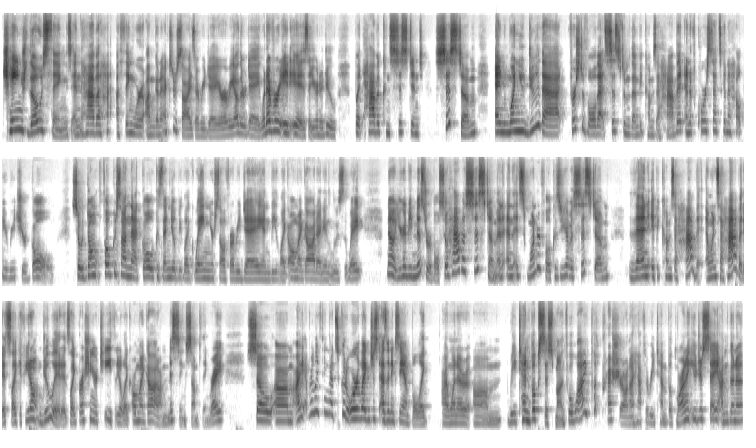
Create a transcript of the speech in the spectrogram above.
change those things and have a, a thing where i'm going to exercise every day or every other day whatever it is that you're going to do but have a consistent system. And when you do that, first of all, that system then becomes a habit. And of course, that's going to help you reach your goal. So don't focus on that goal because then you'll be like weighing yourself every day and be like, oh my God, I didn't lose the weight. No, you're going to be miserable. So have a system. And, and it's wonderful because you have a system, then it becomes a habit. And when it's a habit, it's like if you don't do it, it's like brushing your teeth. You're like, oh my God, I'm missing something, right? So um, I really think that's good. Or like just as an example, like I want to um, read 10 books this month. Well, why put pressure on I have to read 10 books more? Why don't you just say, I'm going to,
